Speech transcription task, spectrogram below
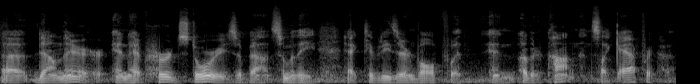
uh, down there and have heard stories about some of the activities they're involved with in other continents like Africa.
